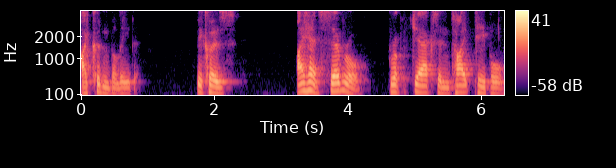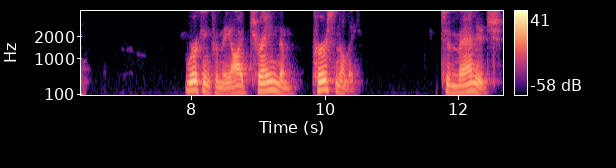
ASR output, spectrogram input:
I couldn't believe it because I had several Brook Jackson type people working for me. I trained them personally to manage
